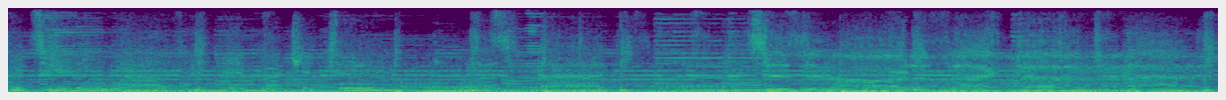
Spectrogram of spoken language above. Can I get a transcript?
could see the world from their multitude. It's an artifact of past.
